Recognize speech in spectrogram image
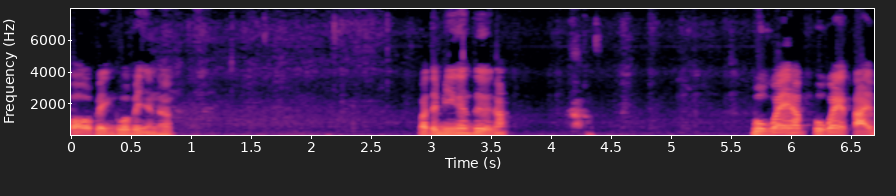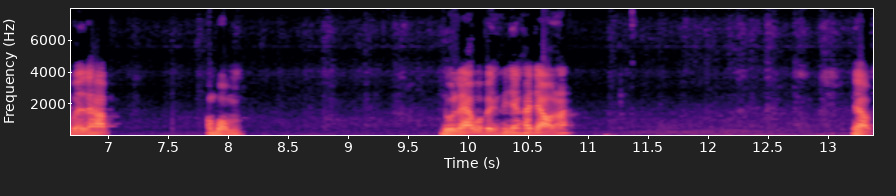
ปอกเป็นก็เป็นอย่างนะครับ ว่าจะมีเงินซื้อเนาะปลูกไว้ครับปลูกไว้ตายเบิดเลยครับของผม ดูแล้วว่าเป็นขึ้นยังข้าเจ้านะนี่ครับ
